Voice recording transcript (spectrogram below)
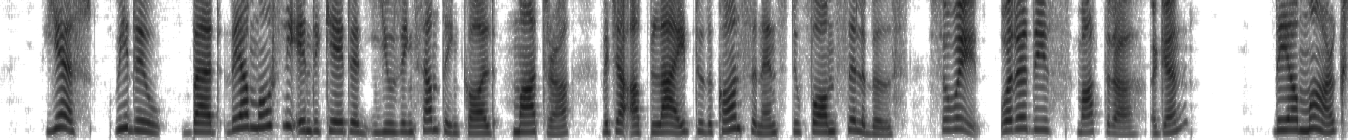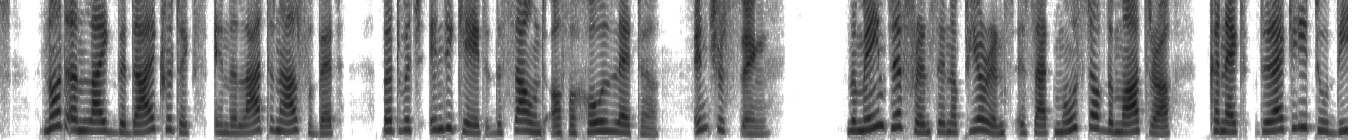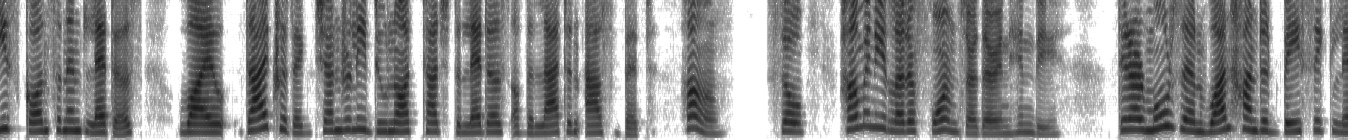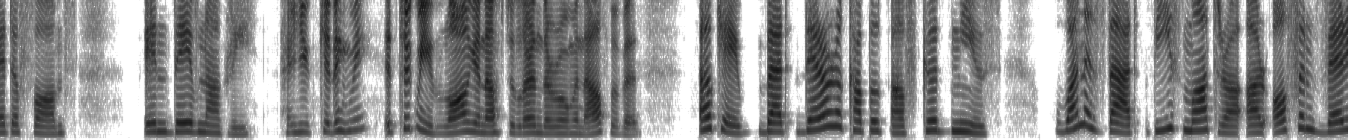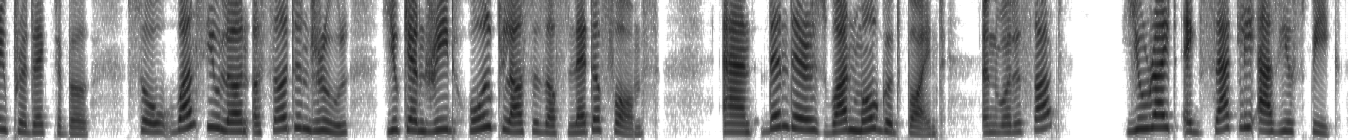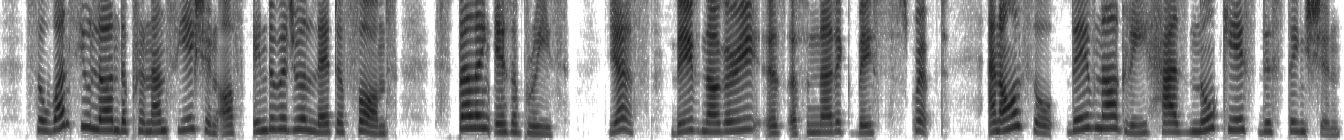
Yes, we do, but they are mostly indicated using something called matra, which are applied to the consonants to form syllables. So wait, what are these matra again? They are marks, not unlike the diacritics in the Latin alphabet, but which indicate the sound of a whole letter. Interesting. The main difference in appearance is that most of the matra connect directly to these consonant letters, while diacritic generally do not touch the letters of the Latin alphabet. Huh. So, how many letter forms are there in Hindi? There are more than 100 basic letter forms in Devanagari. Are you kidding me? It took me long enough to learn the Roman alphabet. Okay, but there are a couple of good news. One is that these matra are often very predictable. So once you learn a certain rule, you can read whole classes of letter forms. And then there is one more good point. And what is that? You write exactly as you speak. So once you learn the pronunciation of individual letter forms, spelling is a breeze. Yes, Devanagari is a phonetic based script. And also, Devanagari has no case distinction.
